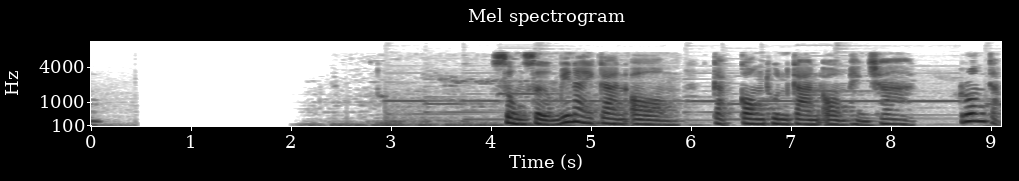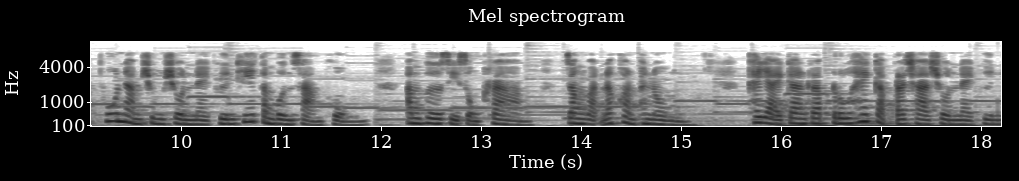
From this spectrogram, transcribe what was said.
ม ส่งเสริมวินัยการออม กับกองทุนการออมแห่งชาติ ร่วมกับผู้นำชุมชนในพื้นที่ตำบลสามผงอำเภอศรีสงคราม จังหวัดนครพนม ขยายการรับรู้ให้กับประชาชนในพื้น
